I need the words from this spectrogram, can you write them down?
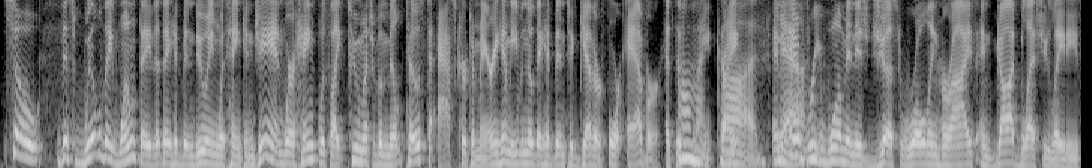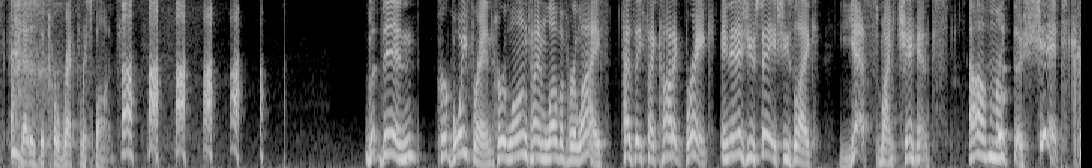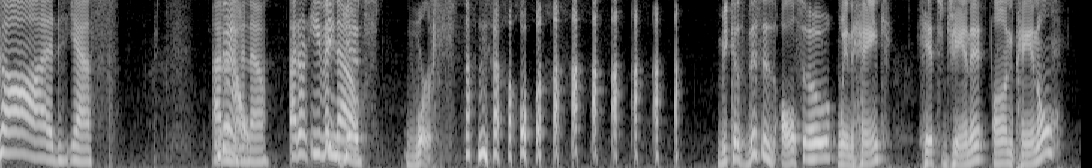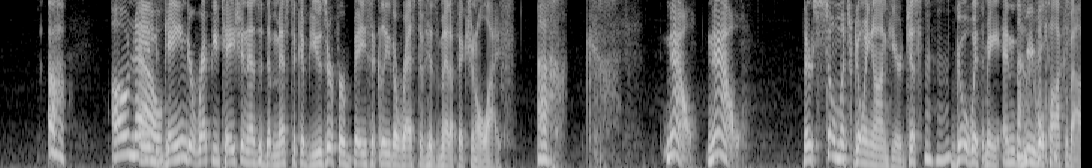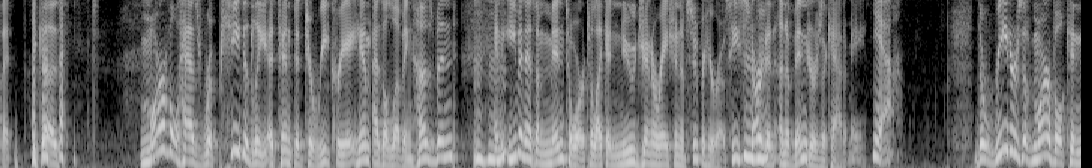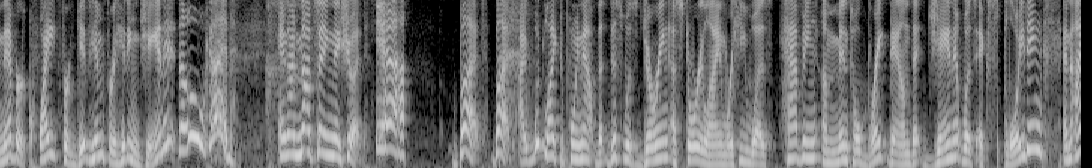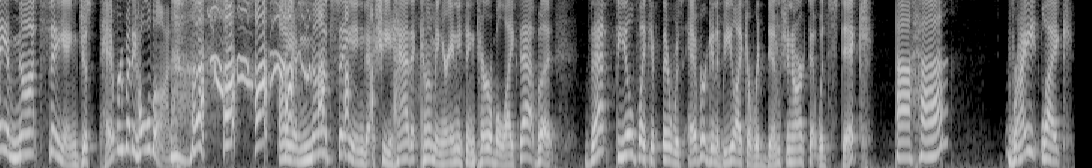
So this will they won't they that they had been doing with Hank and Jan, where Hank was like too much of a milk toast to ask her to marry him, even though they had been together forever at this Oh point, my right? God. And Yeah. every woman is just rolling her eyes, and God bless you, ladies. That is the correct response. but then her boyfriend, her longtime love of her life, has a psychotic break, and as you say, she's like, "Yes, my chance." Oh my What the shit? God. Yes. I don't even know. I don't even It know. It gets worse. Oh, no. because this is also when Hank hits Janet on panel oh no. and gained a reputation as a domestic abuser for basically the rest of his metafictional life. oh God. Now, now, there's so much going on here. Just mm-hmm. go with me and we will talk about it because Marvel has repeatedly attempted to recreate him as a loving husband mm-hmm. and even as a mentor to like a new generation of superheroes. He started mm-hmm. an Avengers Academy. Yeah. The readers of Marvel can never quite forgive him for hitting Janet though. Good. And I'm not saying they should. Yeah. But, but I would like to point out that this was during a storyline where he was having a mental breakdown that Janet was exploiting. And I am not saying, just everybody hold on. I am not saying that she had it coming or anything terrible like that, but that feels like if there was ever going to be like a redemption arc that would stick, Uh huh. right? Like,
